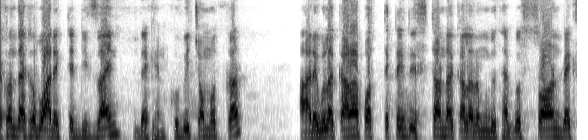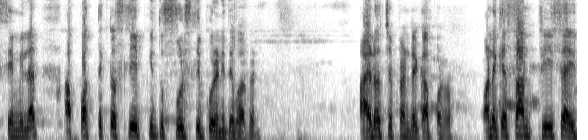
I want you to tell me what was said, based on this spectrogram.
এখন দেখাবো আরেকটা ডিজাইন দেখেন খুবই চমৎকার। আর এগুলা কালার প্রত্যেকটা কিন্তু স্ট্যান্ডার্ড কালারের মধ্যে থাকবে ফ্রন্ট ব্যাক সিমিলার আর প্রত্যেকটা স্লিপ কিন্তু ফুল স্লিপ করে নিতে পারবেন। আর হচ্ছে প্যান্টের কাপড়। অনেকে সান ফ্রি সাইজ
